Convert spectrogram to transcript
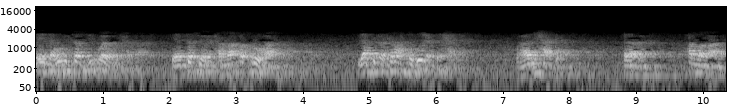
فإنه يسمي وله الحمام لأن تسمية الحمام مكروهة لكن الكراهة تزول عند الحاجة. وهذه حاجة. فلا بأس أما مع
